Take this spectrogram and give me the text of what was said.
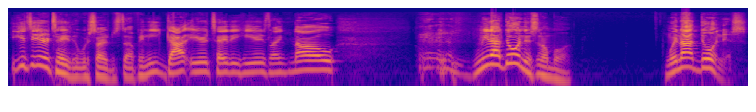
he gets irritated with certain stuff. And he got irritated here. He's like, no, we not doing this no more. We're not doing this.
